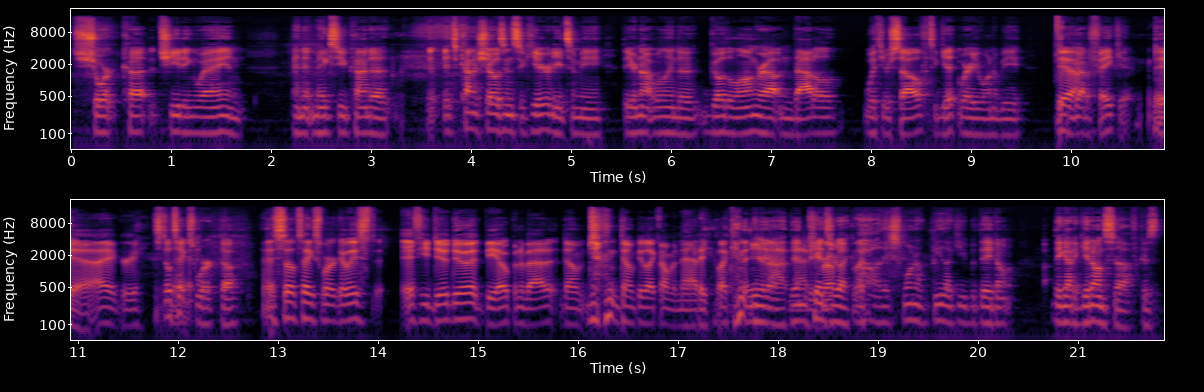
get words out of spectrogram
shortcut, a cheating way, and and it makes you kind of it, it kind of shows insecurity to me that you're not willing to go the long route and battle with yourself to get where you want to be. Yeah. You got to fake it. Yeah, I agree. Still takes work though. It still takes work. At least if you do do it, be open about it. Don't don't be like I'm a natty. Like you're not. then natty, kids bro. are like, oh, they just want to be like you, but they don't. They got to get on stuff because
